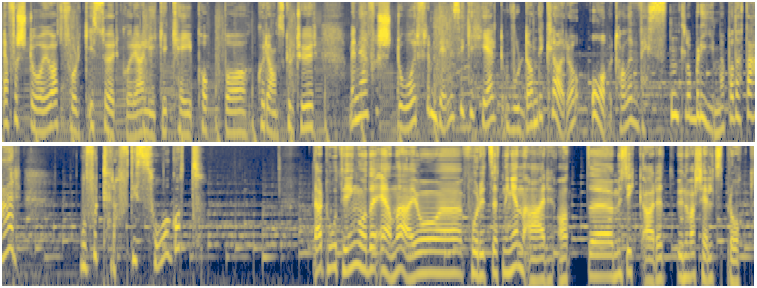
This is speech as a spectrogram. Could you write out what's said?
jeg forstår jo at folk i Sør-Korea liker k-pop og koreansk kultur, men jeg forstår fremdeles ikke helt hvordan de klarer å overtale Vesten til å bli med på dette her. Hvorfor traff de så godt? Det er to ting, og det ene er jo eh, Forutsetningen er at uh, musikk er et universelt språk.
